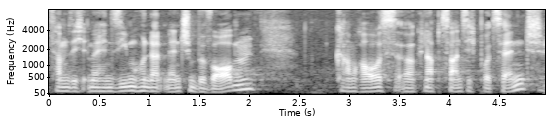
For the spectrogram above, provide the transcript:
Es haben sich immerhin 700 Menschen beworben kam raus äh, knapp 20 Prozent.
